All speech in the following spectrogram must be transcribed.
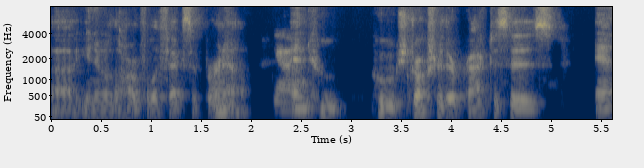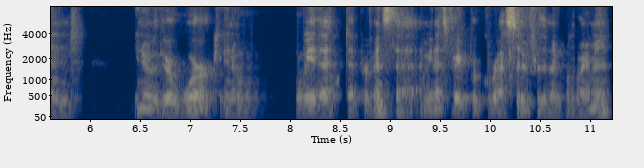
uh, you know the harmful effects of burnout yeah. and who who structure their practices and you know their work in a way that that prevents that i mean that's very progressive for the medical environment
